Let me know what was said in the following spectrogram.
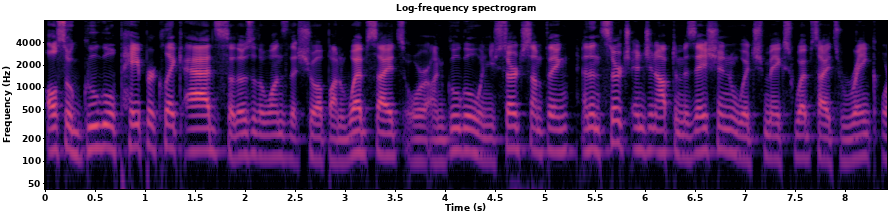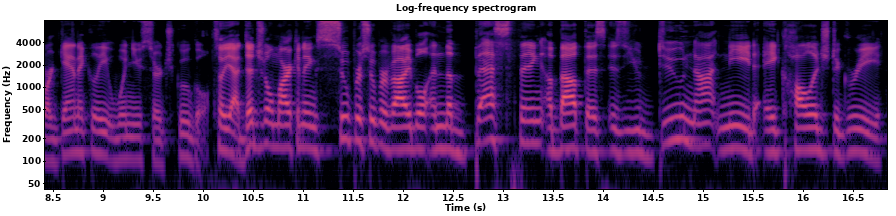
Also Google pay-per-click ads, so those are the ones that show up on websites or on Google when you search something. And then search engine optimization, which makes websites rank organically when you search Google. So yeah, digital marketing, super, super super valuable. And the best thing about this is you do not need a college degree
